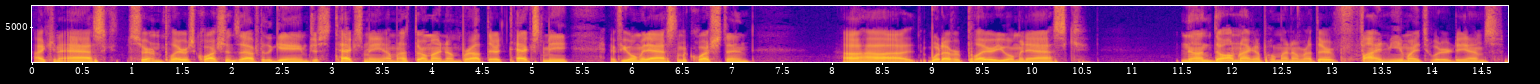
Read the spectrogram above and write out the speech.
I can ask certain players questions after the game. Just text me. I'm gonna throw my number out there. Text me if you want me to ask them a question. Uh, whatever player you want me to ask. No, no, I'm not gonna put my number out there. Find me in my Twitter DMs.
